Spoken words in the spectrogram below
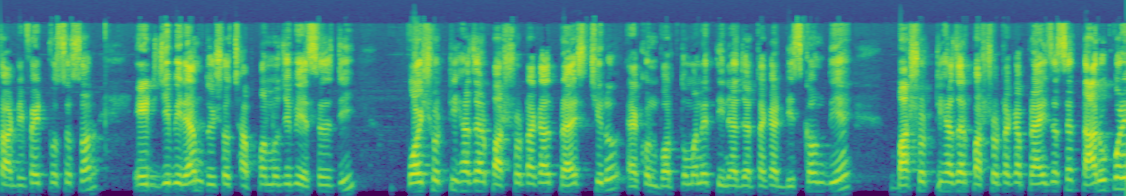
certified processor eight GB RAM দুইশো ছাপ্পান্ন জিবি এসএসডি পঁয়ষট্টি হাজার পাঁচশো টাকার প্রাইস ছিল। এখন বর্তমানে তিন হাজার টাকার ডিসকাউন্ট দিয়ে বাষট্টি হাজার পাঁচশো টাকা প্রাইস আছে। তার উপরে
